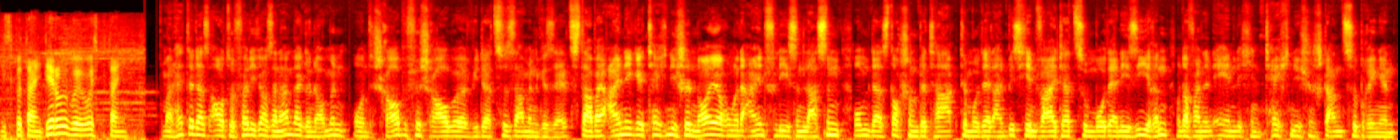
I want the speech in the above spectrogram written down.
испытание, первое боевое испытание. Man hätte das Auto völlig auseinandergenommen und Schraube für Schraube wieder zusammengesetzt, dabei einige technische Neuerungen einfließen lassen, um das doch schon betagte Modell ein bisschen weiter zu modernisieren und auf einen ähnlichen technischen Stand zu bringen,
